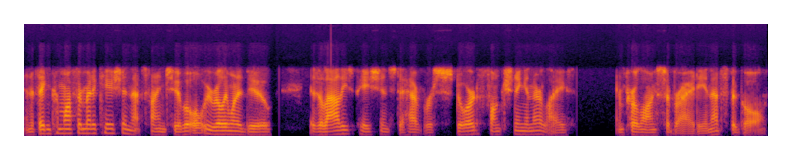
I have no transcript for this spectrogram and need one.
And if they can come off their medication, that's fine too. But what we really want to do is allow these patients to have restored functioning in their life and prolonged sobriety. And that's the goal.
